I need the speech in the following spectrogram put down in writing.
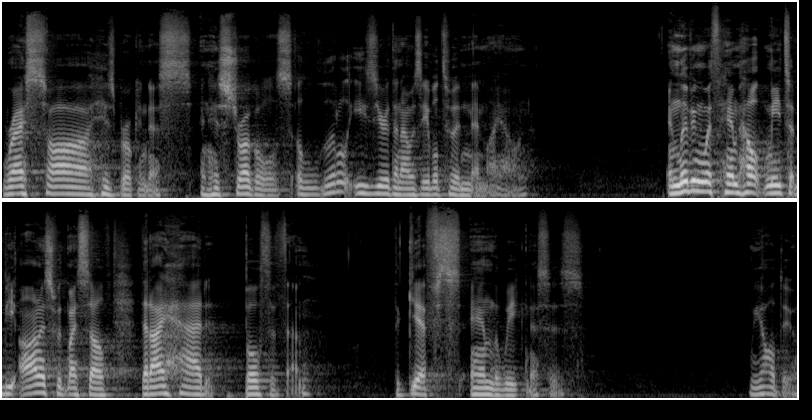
where I saw his brokenness and his struggles a little easier than I was able to admit my own. And living with him helped me to be honest with myself that I had both of them the gifts and the weaknesses. We all do.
